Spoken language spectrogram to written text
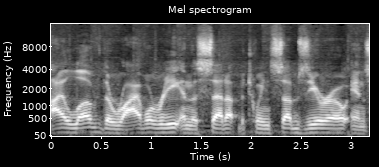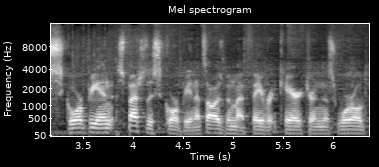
I loved the rivalry and the setup between Sub Zero and Scorpion, especially Scorpion. That's always been my favorite character in this world.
